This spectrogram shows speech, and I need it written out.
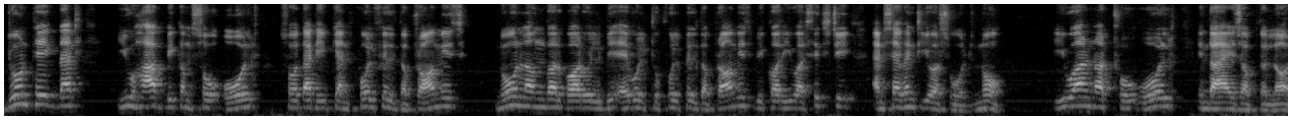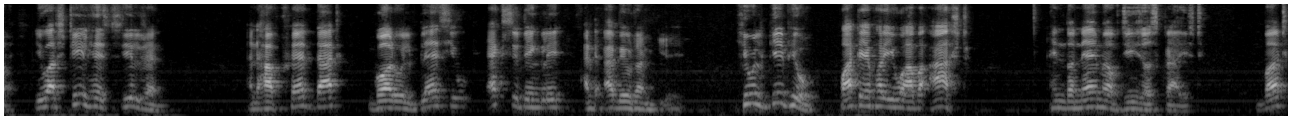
Don't think that you have become so old so that you can fulfill the promise. No longer God will be able to fulfill the promise because you are 60 and 70 years old. No, you are not too old in the eyes of the Lord. You are still His children and have faith that God will bless you exceedingly and abundantly. He will give you whatever you have asked in the name of Jesus Christ. But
